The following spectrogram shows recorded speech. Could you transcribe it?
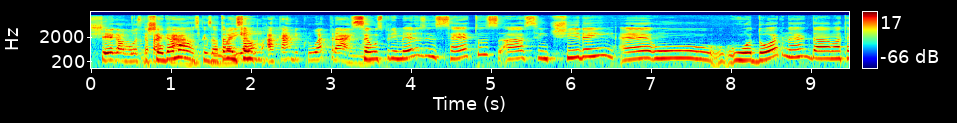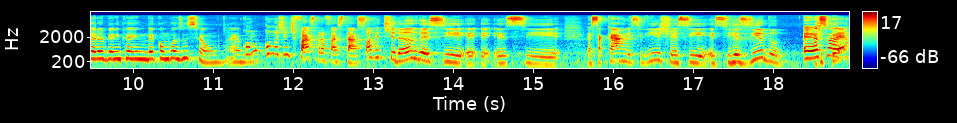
chega a mosca Chega a mosca, exatamente. São, a carne crua atrai. São os primeiros insetos a sentirem é, o, o odor né, da matéria orgânica em decomposição. É... Como, como a gente faz para afastar? Só retirando esse, esse, essa carne, esse lixo, esse, esse resíduo essa,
